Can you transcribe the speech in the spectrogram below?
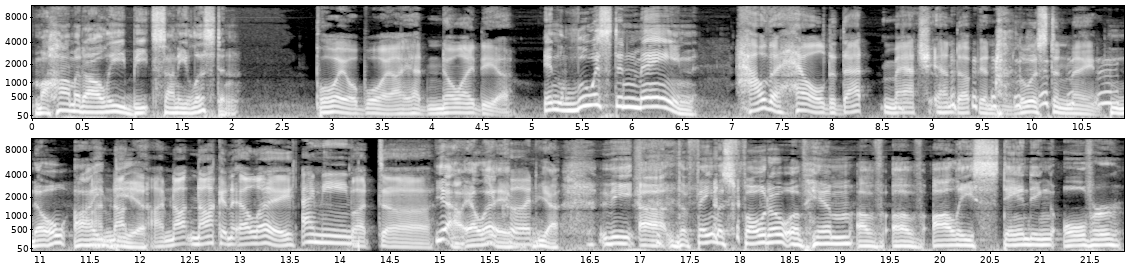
Muhammad Ali beat Sonny Liston Boy, oh boy, I had no idea. in Lewiston, Maine. How the hell did that match end up in Lewiston, Maine? No I'm not. idea. I'm not knocking L.A., I mean, but uh, yeah, L.A. You could. Yeah, the uh, the famous photo of him of of Ali standing over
